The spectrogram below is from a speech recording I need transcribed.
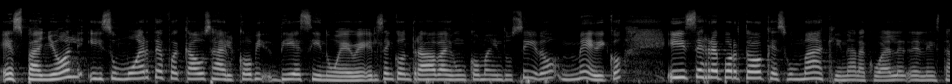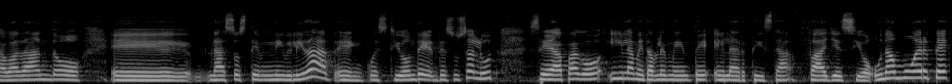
español y su muerte fue causa del COVID-19. Él se encontraba en un coma inducido médico y se reportó que su máquina, la cual le estaba dando eh, la sostenibilidad en cuestión de, de su salud, se apagó y lamentablemente el artista falleció. Una muerte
